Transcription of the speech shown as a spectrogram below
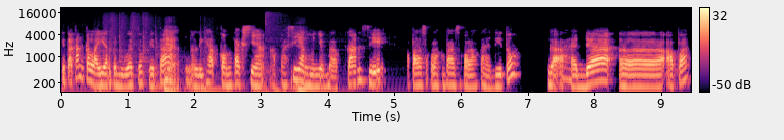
kita kan ke layar kedua tuh kita yeah. ngelihat konteksnya apa sih yeah. yang menyebabkan si kepala sekolah kepala sekolah tadi tuh nggak ada uh, apa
